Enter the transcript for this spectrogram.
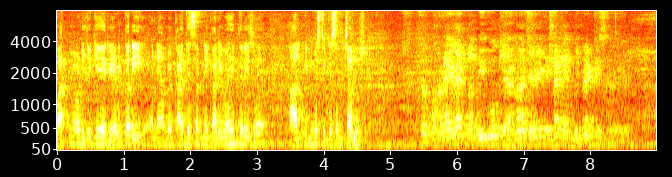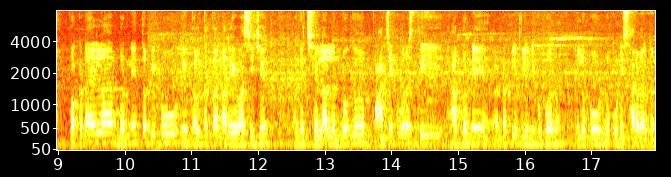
બાતમીવાળી જગ્યાએ રેડ કરી અને અમે કાયદેસરની કાર્યવાહી કરી છે. હાલ ઇન્વેસ્ટિગેશન ચાલુ છે. પકડાયેલા બંને તબીબો એ કલકત્તાના રહેવાસી છે અને છેલ્લા લગભગ પાંચેક વર્ષથી આ બંને નકલી ક્લિનિક ઉપર એ લોકો લોકોની સારવાર કરતા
